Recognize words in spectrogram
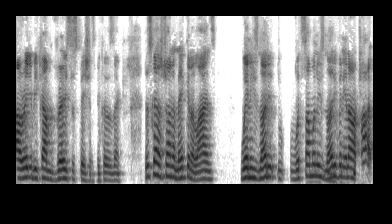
I already become very suspicious because like this guy's trying to make an alliance when he's not with someone who's not even in our tribe.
